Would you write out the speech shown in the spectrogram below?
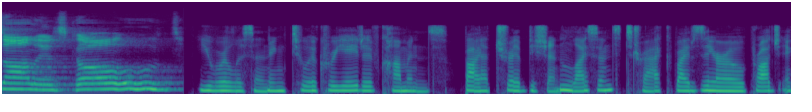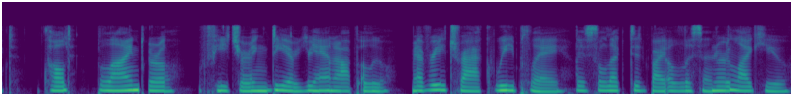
is cold. You were listening to a Creative Commons by attribution licensed track by Zero Project called Blind Girl, featuring Dear Yiannopoulos. Every track we play is selected by a listener like you.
